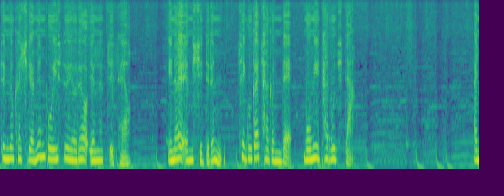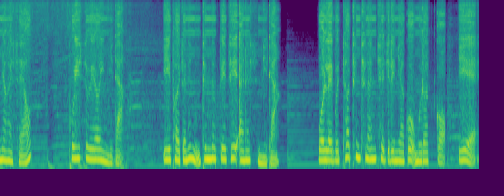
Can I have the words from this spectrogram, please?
등록하시려면 보이스웨어로 연락주세요. 이날 MC들은 체구가 작은데 몸이 다부지다. 안녕하세요. 보이스웨어입니다. 이 버전은 등록되지 않았습니다. 원래부터 튼튼한 체질이냐고 물었고 이에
